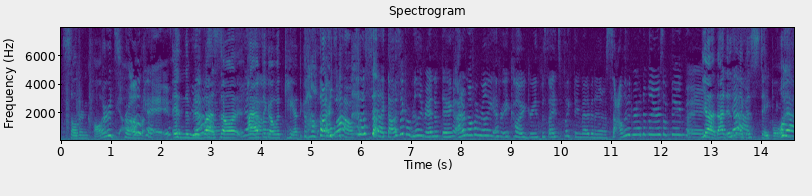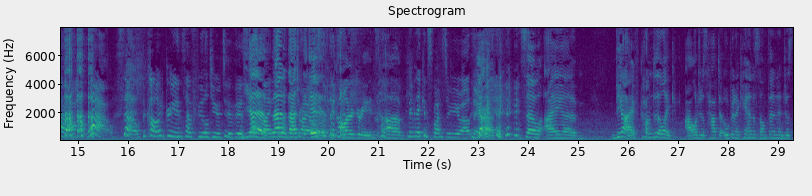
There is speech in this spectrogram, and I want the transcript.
southern collards from okay. in the Yeah. Midwest, so I have to go with canned collards. Oh wow! Can I say like that was like a really random thing? I don't know if I really ever ate collard greens besides like they might have been in a salad randomly or something, but Yeah, that is Yeah. like a staple. yeah. wow. So the collard greens have fueled you to this. Yes, that, that's trials. it. The collard greens. Um, Maybe they can sponsor you out there. yeah. So I, um, yeah, I've come to like I'll just have to open a can of something and just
